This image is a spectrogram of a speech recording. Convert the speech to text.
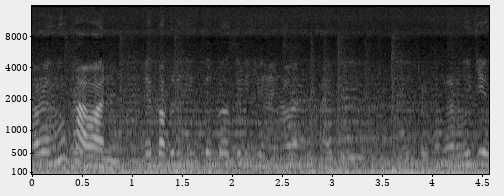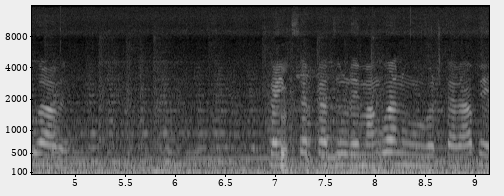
હવે શું ખાવાનું? એ બગડી ગયું તે બગડી ગયું હવે શું ખાઈ રડવું જેવું આવે. કંઈક સરકાર જોડે માંગવાનું વળતર આપે.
